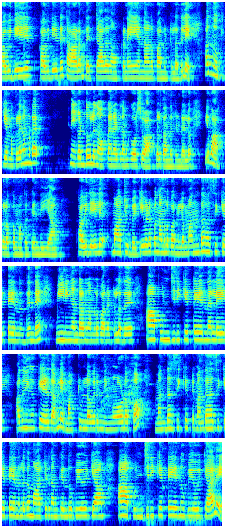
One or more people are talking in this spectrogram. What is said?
കവിതയെ കവിതയുടെ താളം തെറ്റാതെ നോക്കണേ എന്നാണ് പറഞ്ഞിട്ടുള്ളത് അല്ലേ? അത് നോക്കിക്കേ മക്കളെ നമ്മുടെ നിഘണ്ടുവിൽ നോക്കാനായിട്ട് നമുക്ക് കുറച്ച് വാക്കുകൾ തന്നിട്ടുണ്ടല്ലോ. ഈ വാക്കുകളൊക്കെ മക്കൾക്ക് എന്ത് ചെയ്യാം? കവിതയിൽ മാറ്റി ഉപയോഗിക്കുക. ഇവിടെ ഇപ്പം നമ്മൾ പറഞ്ഞില്ല മന്ദഹസിക്കട്ടെ എന്നതിന്റെ മീനിങ് എന്താണ് നമ്മൾ പറഞ്ഞിട്ടുള്ളത്? ആ പുഞ്ചിരിക്കട്ടെ എന്നല്ലേ അത് നിങ്ങൾക്ക് എഴുതാം അല്ലേ? മറ്റുള്ളവരും നിങ്ങളോടൊപ്പം മന്ദഹസിക്കട്ടെ മന്ദഹസിക്കട്ടെ എന്നുള്ളത് മാറ്റിയിട്ട് നമുക്ക് എന്ത് ഉപയോഗിക്കാം? ആ പുഞ്ചിരിക്കട്ടെ എന്ന് ഉപയോഗിക്കാം അല്ലേ?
